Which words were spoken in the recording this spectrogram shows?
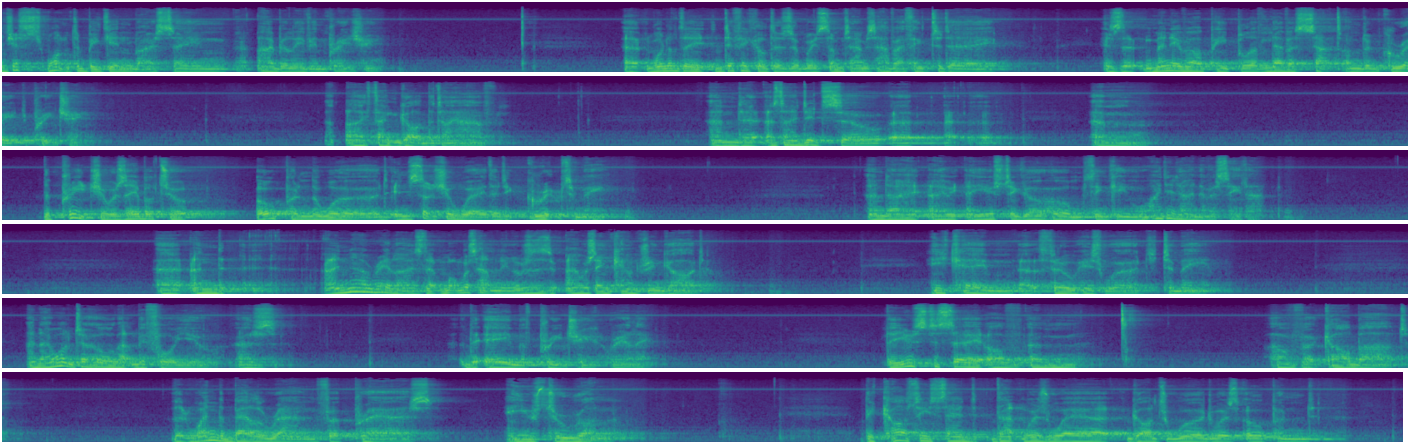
I just want to begin by saying I believe in preaching. Uh, one of the difficulties that we sometimes have, I think, today is that many of our people have never sat under great preaching. I thank God that I have. And uh, as I did so, uh, uh, uh um, the preacher was able to open the word in such a way that it gripped me. And I, I, I used to go home thinking, why did I never see that? Uh, and I now realize that what was happening was I was encountering God. He came uh, through His Word to me. And I want to hold that before you as the aim of preaching, really. They used to say of, um, of uh, Karl Barth that when the bell rang for prayers, he used to run. Because he said that was where God's word was opened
